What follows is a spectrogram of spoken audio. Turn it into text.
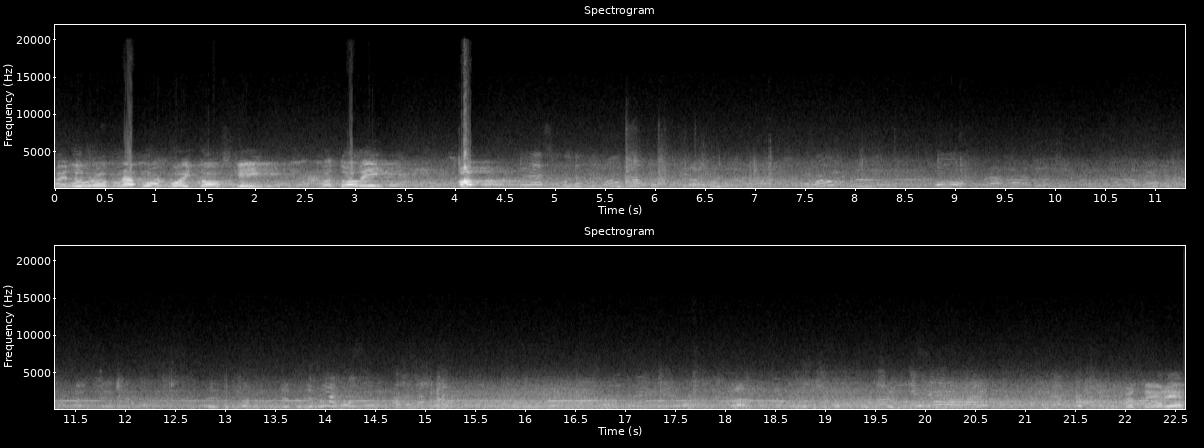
Федуров на бок, Войтовський. Готовий? Оп! Чотири.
